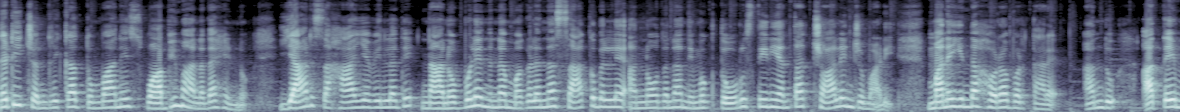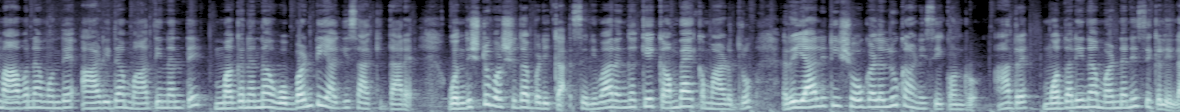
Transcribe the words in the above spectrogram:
ನಟಿ ಚಂದ್ರಿಕಾ ತುಂಬಾ ಸ್ವಾಭಿಮಾನದ ಹೆಣ್ಣು. ಯಾರ ಸಹಾಯವಿಲ್ಲದೆ ನಾನೊಬ್ಬಳೇ ನನ್ನ ಮಗಳನ್ನು ಸಾಕಬಲ್ಲೆ ಅನ್ನೋದನ್ನು ನಿಮಗೆ ತೋರಿಸ್ತೀನಿ ಅಂತ ಚಾಲೆಂಜ್ ಮಾಡಿ ಮನೆಯಿಂದ ಹೊರ ಬರ್ತಾರೆ ಅಂದು ಅತ್ತೆ ಮಾವನ ಮುಂದೆ ಆಡಿದ ಮಾತಿನಂತೆ ಮಗನನ್ನು ಒಬ್ಬಂಟಿಯಾಗಿ ಸಾಕಿದ್ದಾರೆ. ಒಂದಿಷ್ಟು ವರ್ಷದ ಬಳಿಕ ಸಿನಿಮಾ ರಂಗಕ್ಕೆ ಕಂಬ್ಯಾಕ್ ಮಾಡಿದ್ರು. ರಿಯಾಲಿಟಿ ಶೋಗಳಲ್ಲೂ ಕಾಣಿಸಿಕೊಂಡ್ರು. ಆದರೆ ಮೊದಲಿನ ಮಣ್ಣನೇ ಸಿಗಲಿಲ್ಲ.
